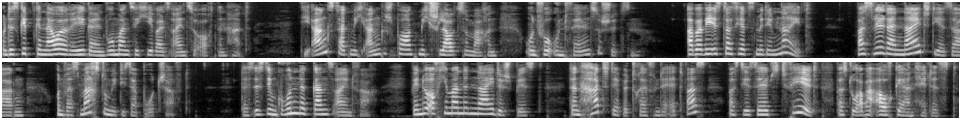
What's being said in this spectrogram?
und es gibt genaue Regeln, wo man sich jeweils einzuordnen hat. Die Angst hat mich angespornt, mich schlau zu machen und vor Unfällen zu schützen. Aber wie ist das jetzt mit dem Neid? Was will dein Neid dir sagen und was machst du mit dieser Botschaft? Das ist im Grunde ganz einfach. Wenn du auf jemanden neidisch bist, dann hat der Betreffende etwas, was dir selbst fehlt, was du aber auch gern hättest.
